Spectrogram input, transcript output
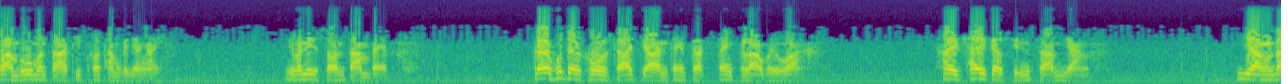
ความรู้มันตาทิพย์เขาทำกันยังไง นี่วันนี้สอนตามแบบ พระพุทธโคสาจารย์ท่านตรัสท่านกล่าวไว้ว่า ให้ใช้กับสินสามอย่าง อย่างใด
